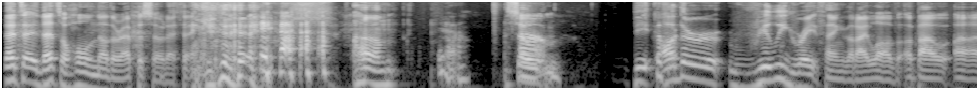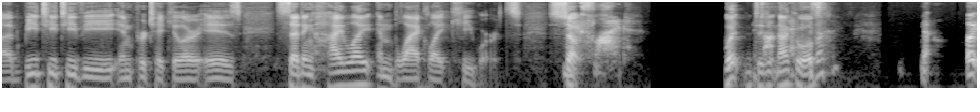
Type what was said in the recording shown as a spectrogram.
That's a, that's a whole nother episode, I think. yeah um, yeah so um, The Go for it. other really great thing that I love about uh, BTTV in particular is setting highlight and blacklist keywords. So, next slide what It's did it not go over? no oh,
